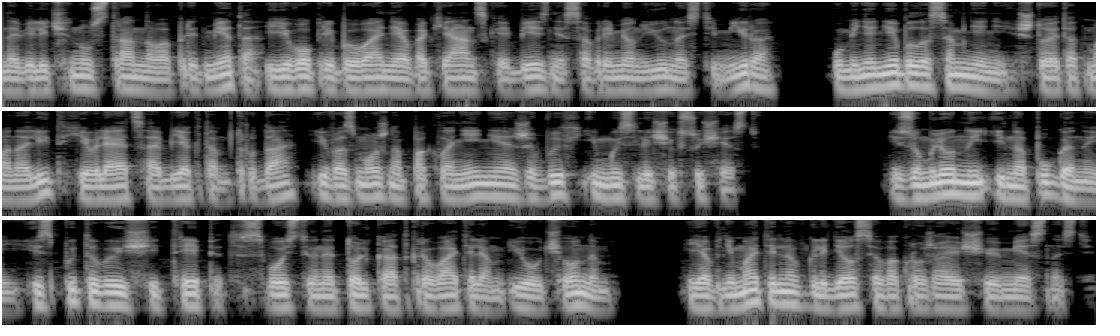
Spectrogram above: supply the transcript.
на величину странного предмета и его пребывание в океанской бездне со времен юности мира, у меня не было сомнений, что этот монолит является объектом труда и, возможно, поклонения живых и мыслящих существ. Изумленный и напуганный, испытывающий трепет, свойственный только открывателям и ученым, я внимательно вгляделся в окружающую местность.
